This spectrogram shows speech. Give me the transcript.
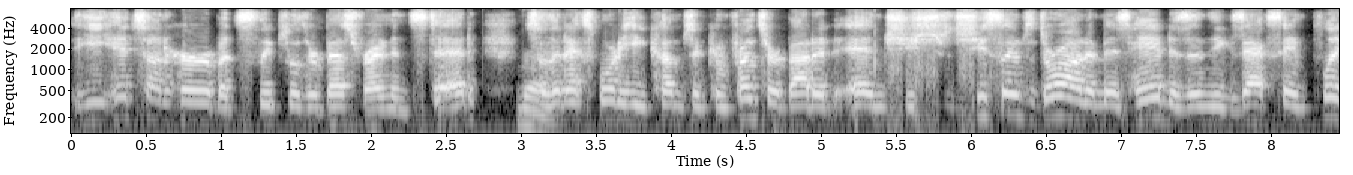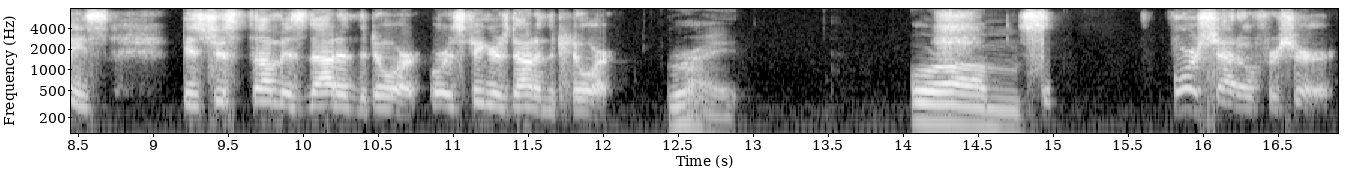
he hits on her but sleeps with her best friend instead. So the next morning he comes and confronts her about it, and she she slams the door on him. His hand is in the exact same place. His just thumb is not in the door, or his finger's not in the door. right. Or um. Foreshadow for sure.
